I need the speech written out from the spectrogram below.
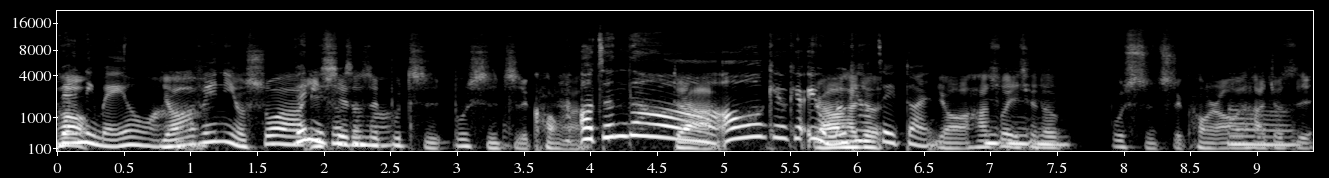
Vanny 没有啊。有啊，Vanny 有说啊，一切都是不指不实指控啊。哦，真的哦。对啊。哦，OK OK，因为我们看到这一段，有他说一切都不实指控，然后他就是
